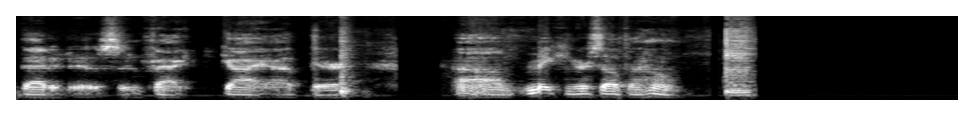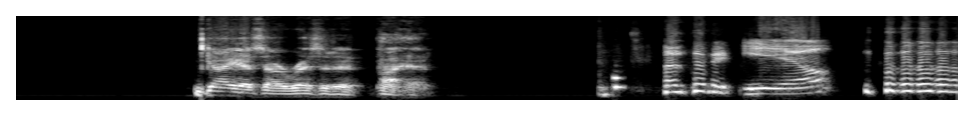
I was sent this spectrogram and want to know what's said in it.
that it is, in fact, Gaia up there um, making herself at home. Guy is our resident pothead. yeah.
